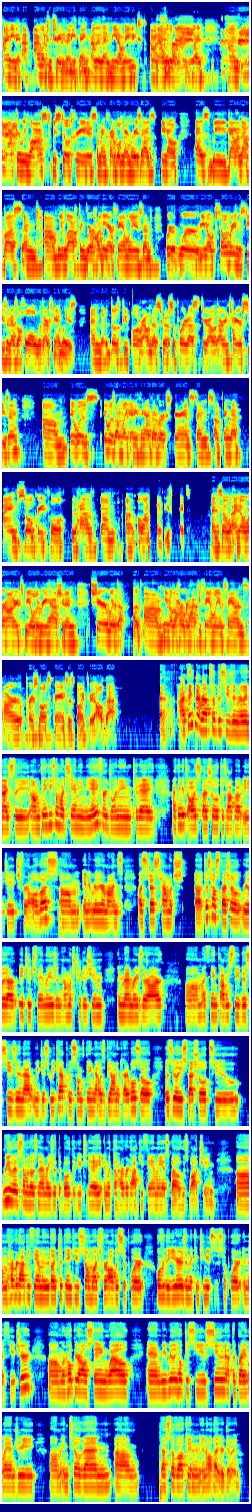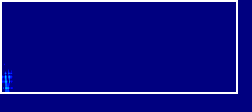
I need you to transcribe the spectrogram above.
I mean, I wouldn't have traded anything other than, you know, maybe coming out with a win. But um, even after we lost, we still created some incredible memories as, you know, as we got on that bus and um, we left and we are hugging our families and we're, we're, you know, celebrating the season as a whole with our families and those people around us who have supported us throughout our entire season. Um, it was it was unlike anything I've ever experienced and something that I'm so grateful to have done um, alongside of these guys. And so I know we're honored to be able to rehash it and share with, um, you know, the Harvard hockey family and fans our personal experiences going through all of that. I think that wraps up the season really nicely. Um, thank you so much, Sami and Miye, for joining today. I think it's always special to talk about HH for all of us, um, and it really reminds us just how much, uh, just how special really our HH family is, and how much tradition and memories there are. Um, I think obviously this season that we just recapped was something that was beyond incredible. So it was really special to relive some of those memories with the both of you today and with the Harvard hockey family as well who's watching. Um, Harvard hockey family, we'd like to thank you so much for all the support over the years and the continued support in the future. Um, we hope you're all staying well, and we really hope to see you soon at the Bright Landry. Um, until then, um, best of luck in, in all that you're doing.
